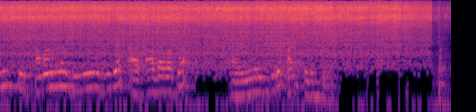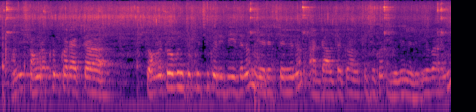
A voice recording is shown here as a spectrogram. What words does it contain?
দিচ্ছি সামান্য ধনিয়া জিরে আর আদা বাটা। আর মরিচ গুঁড়ো আর হলুদ গুঁড়ো আমি সংরক্ষণ করা একটা টমেটো কিন্তু কুচি করে দিয়ে দিলাম মেরে চেড়ে নিলাম, আর ডালটাকে আমি কিছুক্ষণ ভুলে নিলাম। এবার আমি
